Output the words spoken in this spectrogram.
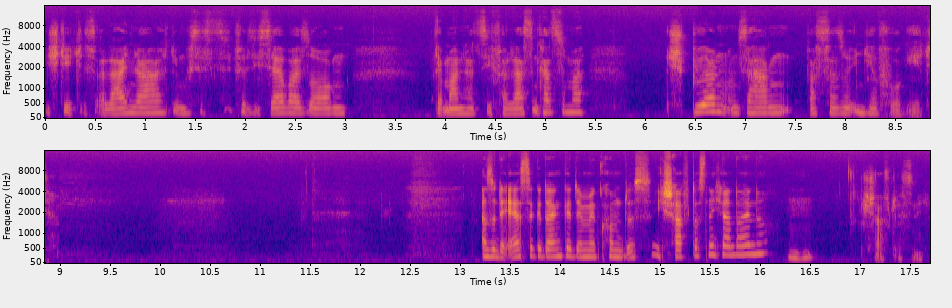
die steht jetzt allein da, die muss jetzt für sich selber sorgen. Der Mann hat sie verlassen. Kannst du mal spüren und sagen, was da so in dir vorgeht? Also der erste Gedanke, der mir kommt, ist, ich schaffe das nicht alleine. Mhm. Ich schaffe das nicht.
